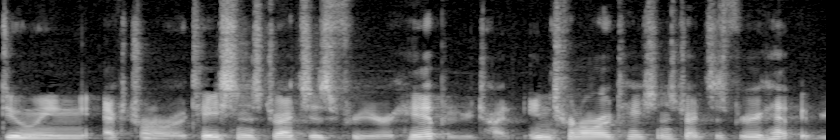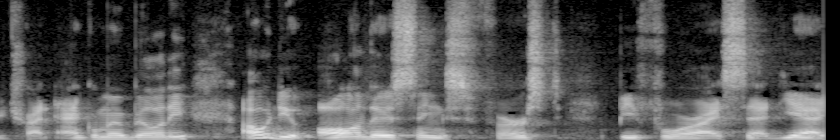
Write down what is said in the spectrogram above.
doing external rotation stretches for your hip? Have you tried internal rotation stretches for your hip? if you tried ankle mobility? I would do all of those things first before I said, yeah,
